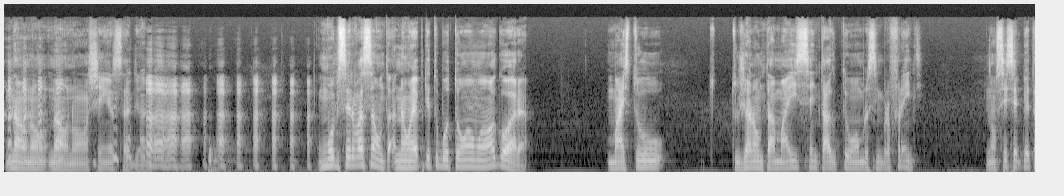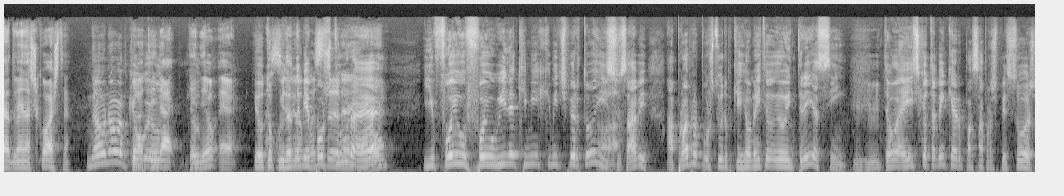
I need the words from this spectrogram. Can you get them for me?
Não, não, não, não achei engraçado. Uma observação, tá? Não é porque tu botou uma mão agora, mas tu, tu já não tá mais sentado com teu ombro assim pra frente. Não sei se é porque tá doendo as costas. Não, não, é porque Pela eu, eu, entendeu? É. eu tô Assumiu cuidando da minha postura, postura, né? é. E foi o, foi o William que me, que me despertou isso, sabe? A própria postura, porque realmente eu, eu entrei assim. Então é isso que eu também quero passar para as pessoas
